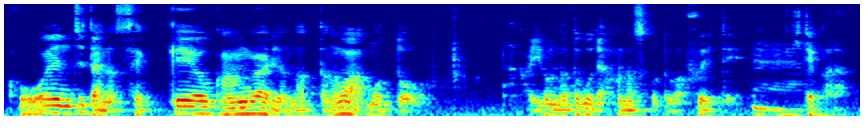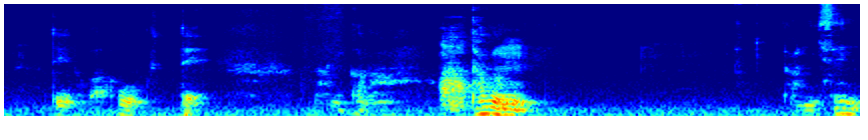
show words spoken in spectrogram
講演自体の設計を考えるようになったのは、もっと、なんかいろんなところで話すことが増えてうんきてからっていうのが多くって、何かな。あ、多分、2000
